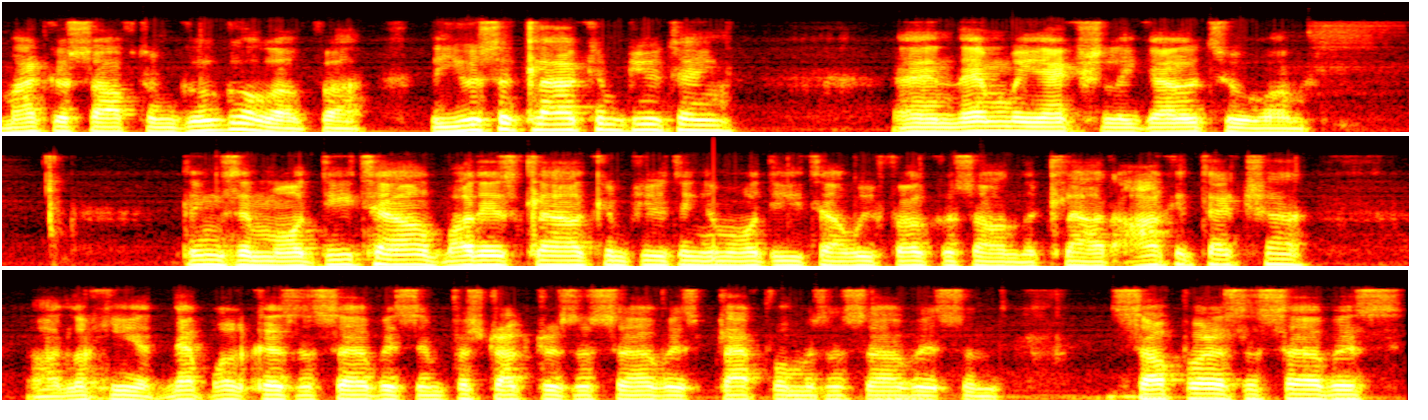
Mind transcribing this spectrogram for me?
Microsoft and Google of the use of cloud computing. And then we actually go to um, things in more detail. What is cloud computing in more detail? We focus on the cloud architecture, uh, looking at network as a service, infrastructure as a service, platform as a service, and software as a service.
